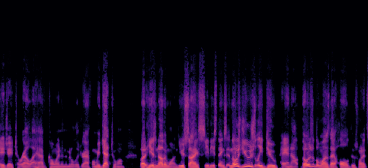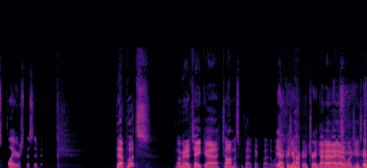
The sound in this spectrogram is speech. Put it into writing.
AJ Terrell, I have Cohen in the middle of the draft when we get to him, but he's another one. You sign see these things and those usually do pan out. Those are the ones that hold is when it's player specific. That puts I'm going to take uh, Thomas with that pick, by the way. Yeah, because you're not going to trade. yeah, I, I, don't want to change the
